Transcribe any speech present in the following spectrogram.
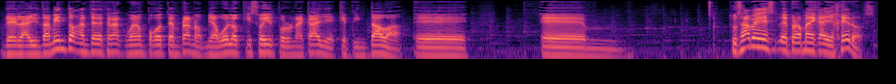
del ayuntamiento, antes de cenar, como era un poco temprano, mi abuelo quiso ir por una calle que pintaba. eh, em, ¿Tú sabes el programa de callejeros?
